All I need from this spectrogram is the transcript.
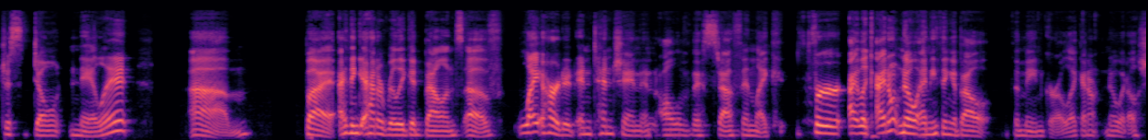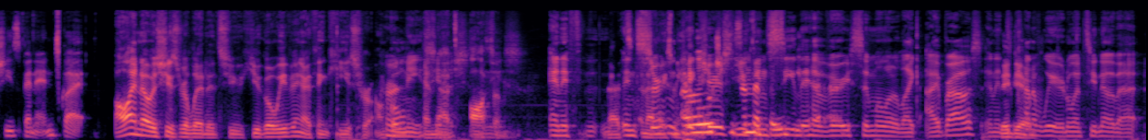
just don't nail it um but i think it had a really good balance of lighthearted and tension and all of this stuff and like for i like i don't know anything about the main girl like i don't know what else she's been in but All I know is she's related to Hugo Weaving. I think he's her uncle, Her niece, and yeah, that's she's awesome. niece. And if and in that certain me- Oh, pictures you in the can see they have very similar like eyebrows, and it's kind of weird once you know that.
